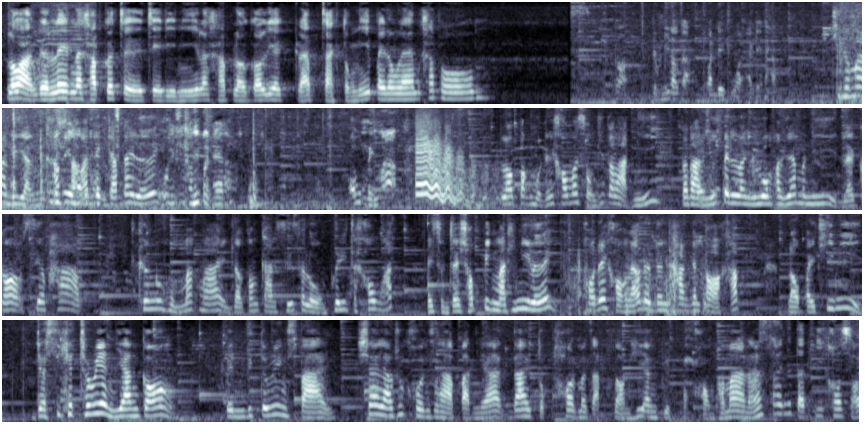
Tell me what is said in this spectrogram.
ระหว่างเดินเล่นนะครับ ก็เจอเจดีนี้แล้วครับ เราก็เรียก Grab จากตรงนี้ไปโรงแรมครับผมก็เดี๋ยววันนี้เราจะวันเดย์ทัวร์กันเลยนะครับที่พม่าดีอย่างหนึงครับสามารถเรียก Grab ได้เลยโอ้ยอันนี้เปิดแอร์นะโอ้เหม็นมาก เราปักหมุดให้เขามาส่งที่ตลาดนี้ ตลาดนี้เป็นแหล่งรวมอัญมณีและก็เสื้อผ้าเครื่องนุ่งห่มมากมาย เราต้องการซื้อสโลงเพื่อที่จะเข้าวัดใครสนใจช้อปปิ้งมาที่นี่เลย พอได้ของแล้วเราเดินทางกันต่อครับ เราไปที่นี่ The Secretarian ยางกอง เป็น Victorian Style ใช่แล้วทุกคนสถาปัตย์เนี้ยได้ตกทอดมาจากตอนที่อังกฤษปกครองพม่านะ สร้างตั้งแต่ปีคศ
